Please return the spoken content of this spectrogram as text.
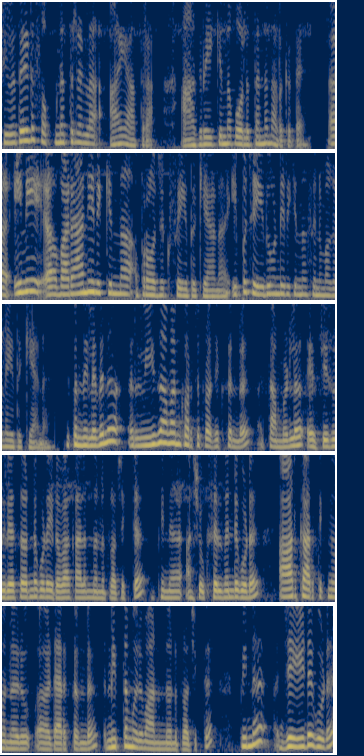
ശിവതയുടെ സ്വപ്നത്തിലുള്ള ആ യാത്ര ആഗ്രഹിക്കുന്ന പോലെ തന്നെ നടക്കട്ടെ. ഇനി വരാനിരിക്കുന്ന പ്രോജക്ട്സ് ഏതൊക്കെയാണ്? ഇപ്പൊ ചെയ്തുകൊണ്ടിരിക്കുന്ന സിനിമകൾ ഏതൊക്കെയാണ്? ഇപ്പൊ നിലവിൽ റിലീസാവാൻ കുറച്ച് പ്രോജക്ട്സ് ഉണ്ട്. തമിഴിൽ എസ് ജി സൂര്യ സാറിന്റെ കൂടെ ഇരവാകാലം എന്ന് പറഞ്ഞ പ്രോജക്റ്റ് പിന്നെ അശോക് സെൽവന്റെ കൂടെ ആർ കാർത്തിക് എന്ന് പറഞ്ഞൊരു ഡയറക്ടറുണ്ട് നിത്തം ഒരു എന്ന് പറഞ്ഞ പ്രൊജക്റ്റ് പിന്നെ ജയുടെ കൂടെ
